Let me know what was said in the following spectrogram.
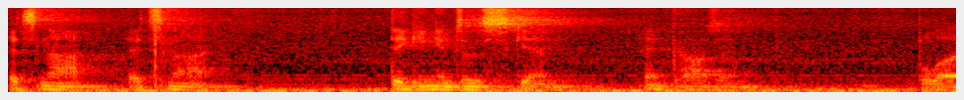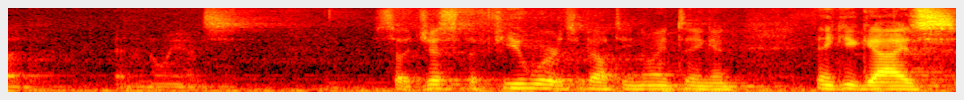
it's not. It's not digging into the skin and causing blood and annoyance. So, just a few words about the anointing, and thank you guys.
